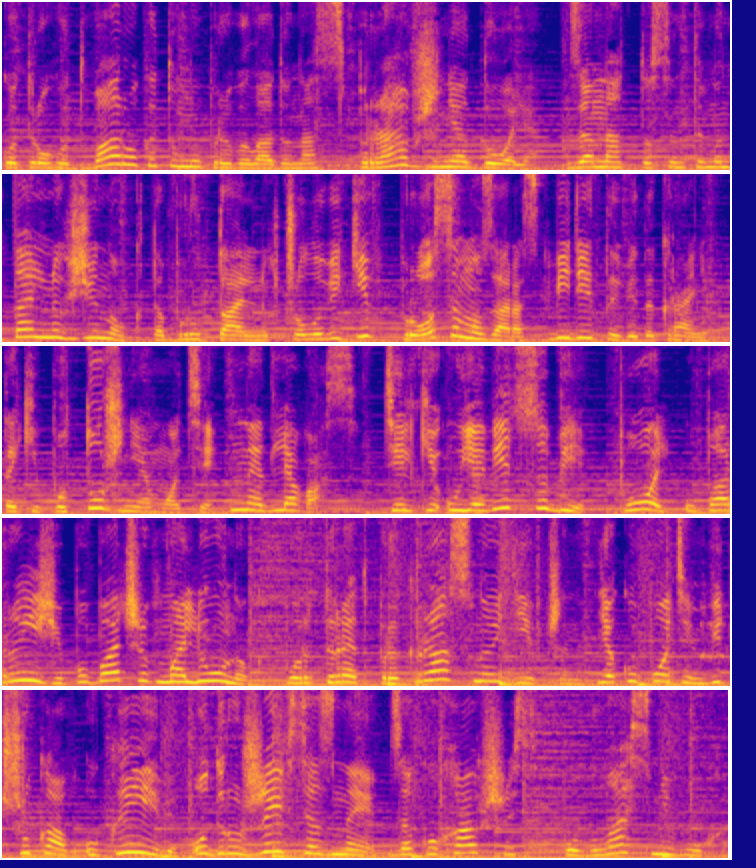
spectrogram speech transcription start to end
котрого два роки тому привела до нас справжня доля. Занадто сентиментальних жінок та брутальних чоловіків просимо зараз відійти від екранів. Такі потужні емоції не для вас. Тільки уявіть собі, Поль у Парижі побачив малюнок, портрет прекрасної дівчини, яку потім відшукав у Києві, одружився з нею, закохавшись по власні вуха,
